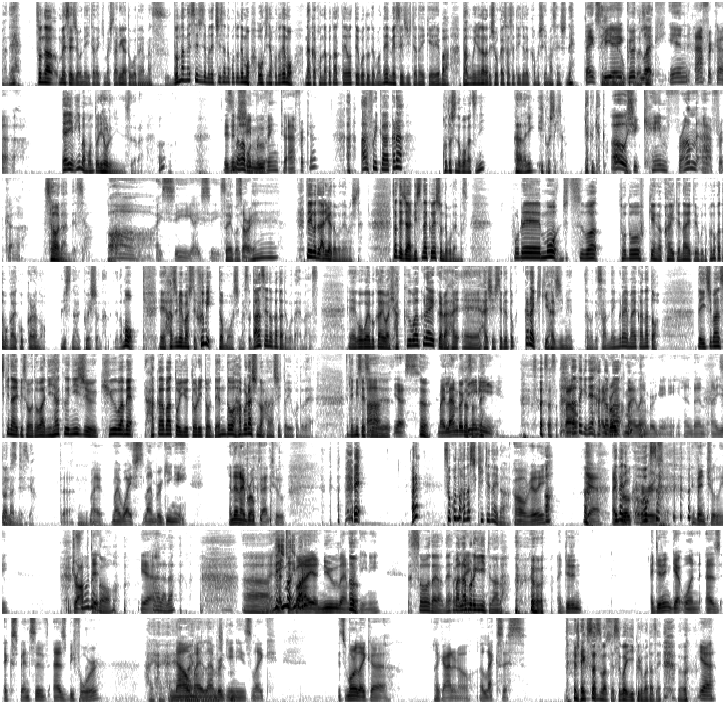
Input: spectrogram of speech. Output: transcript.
まあね。そんなメッセージをね、いただきました。ありがとうございます。どんなメッセージでもね、小さなことでも、大きなことでも、なんかこんなことあったよっていうことでもね、メッセージいただければ、番組の中で紹介させていただくかもしれませんしね。Thanks, ぜひ皆さん VA. 送ってく Good luck in Africa. いや、今、モントリオールにいるんです、だから。Isn't Ima wa she moving to Africa? あ、アフリカから今年の5月にカナダに引っ越してきたの。逆逆。Oh, she came from Africa. そうなんですよ。Oh, I see. I see. そういうこと.ね。ということでありがとうございました。さてじゃあリスナークエスチョンでございます。これも実は都道府県が書いてないということで、この方も外国からのリスナークエスチョンなんだけども、えー、はじめまして、ふみと申しますと、男性の方でございます。えー、ゴーゴエブ会は100話くらいからは、えー、配信してるとこから聞き始めたので3年ぐらい前かなと。で、一番好きなエピソードは229話目、墓場とゆとりと電動歯ブラシの話ということで。で、ミセス。あ、yes. うん。My Lamborghini. そうそうそう。Well, あの時ね、墓場。I broke my Lamborghini and then I used そうなんですよ。The, my, my wife's Lamborghini. And then I broke that too. えあれそこの話聞いてないな。Oh, really? あ Yeah, I broke hers eventually. I dropped it. Yeah. あらら。ああ。で、今、今。buy a new Lamborghini. そうだよね。まあ、ランボルギーニってのはあの I didn't, I didn't get one as expensive as before. はいはいはい。Now my Lamborghini's like, it's more like a, like, I don't know, a Lexus. レクサスマってすごいいい車だぜ。yeah.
